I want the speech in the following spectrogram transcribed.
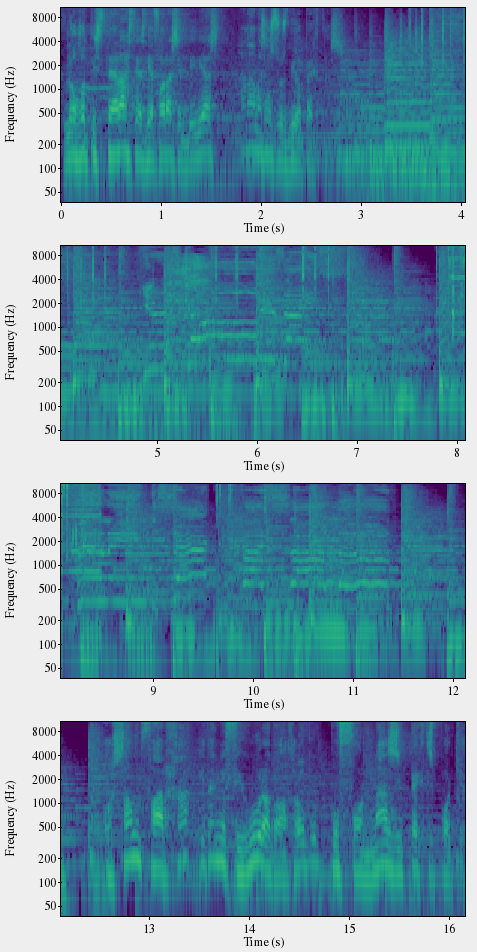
λόγω της τεράστιας διαφοράς εμπειρίας ανάμεσα στους δύο παίκτες. Σαμ Φάρχα ήταν η φιγούρα του ανθρώπου που φωνάζει παίχτης πόκερ.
